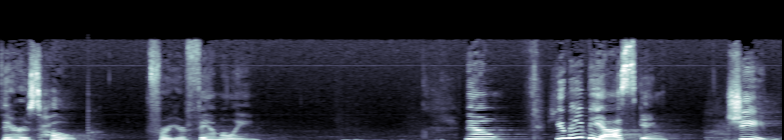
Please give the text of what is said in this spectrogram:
there is hope for your family. Now, you may be asking, gee,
